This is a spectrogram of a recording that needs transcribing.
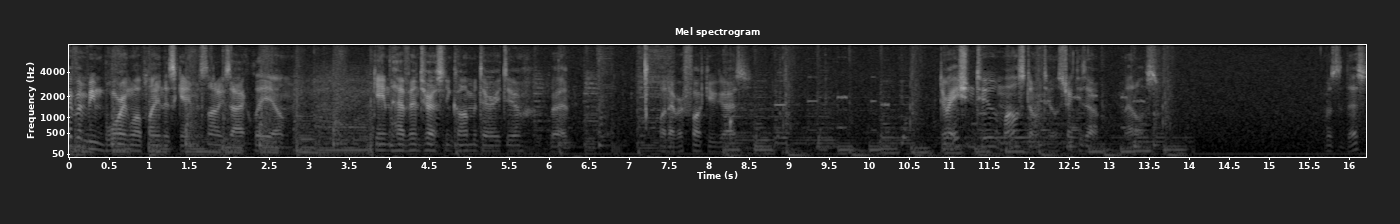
If I'm being boring while playing this game. It's not exactly um, a game to have interesting commentary to, but whatever. Fuck you guys. Duration 2, Milestone 2. Let's check these out. Medals. Was it this?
